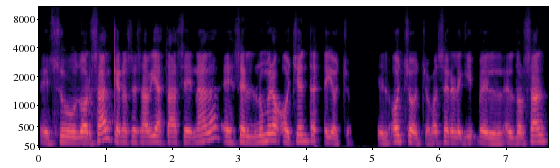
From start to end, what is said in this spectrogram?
eh, su dorsal, que no se sabía hasta hace nada, es el número 88, el 88, va a ser el equipo, el, el dorsal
